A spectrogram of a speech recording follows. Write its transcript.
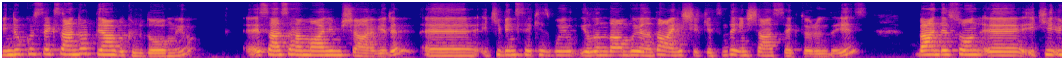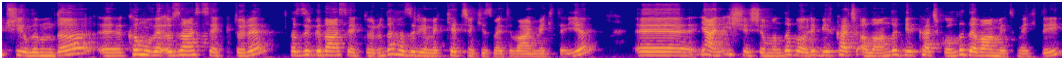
1984 Diyarbakır doğumluyum. Esasen mali müşavirim. Ee, 2008 bu yıl, yılından bu yana da aile şirketinde inşaat sektöründeyiz. Ben de son 2-3 yılımda kamu ve özel sektöre, hazır gıda sektöründe hazır yemek catering hizmeti vermekteyim. Yani iş yaşamında böyle birkaç alanda, birkaç kolda devam etmekteyim.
